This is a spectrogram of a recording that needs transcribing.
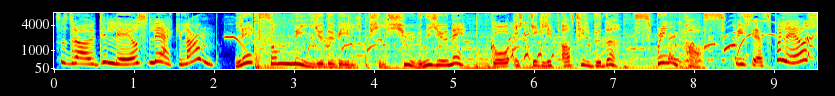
så drar vi til Leos lekeland. Lek så mye du vil til 20. juni. Gå ikke glipp av tilbudet Springpass. Vi ses på Leos.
